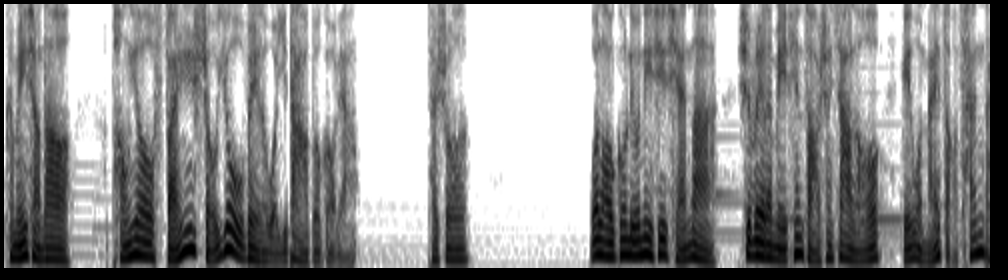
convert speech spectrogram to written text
可没想到。朋友反手又喂了我一大波狗粮，他说：“我老公留那些钱呢，是为了每天早上下楼给我买早餐的。”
